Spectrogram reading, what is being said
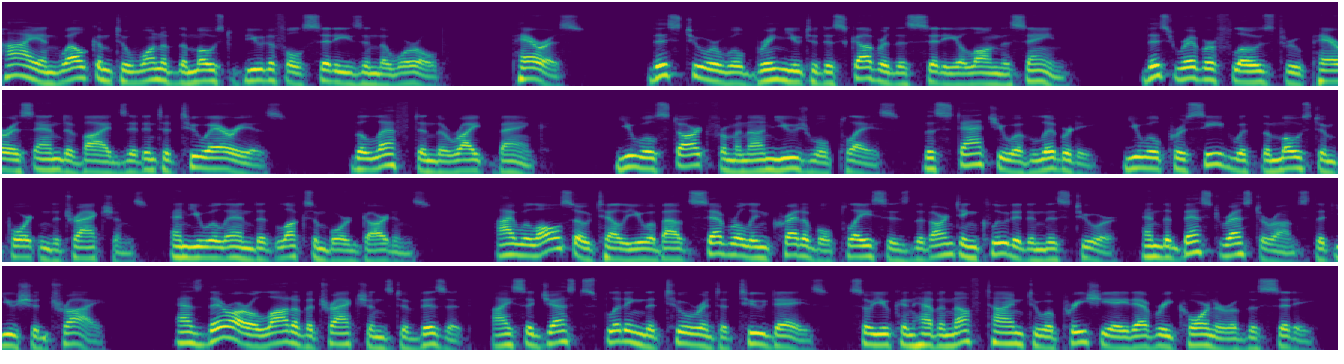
Hi and welcome to one of the most beautiful cities in the world. Paris. This tour will bring you to discover this city along the Seine. This river flows through Paris and divides it into two areas. The left and the right bank. You will start from an unusual place, the Statue of Liberty, you will proceed with the most important attractions, and you will end at Luxembourg Gardens. I will also tell you about several incredible places that aren't included in this tour and the best restaurants that you should try. As there are a lot of attractions to visit, I suggest splitting the tour into two days so you can have enough time to appreciate every corner of the city.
